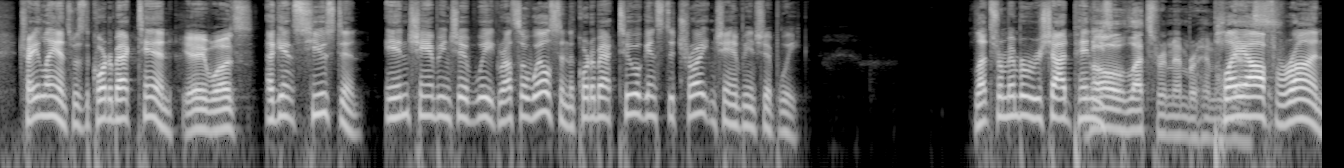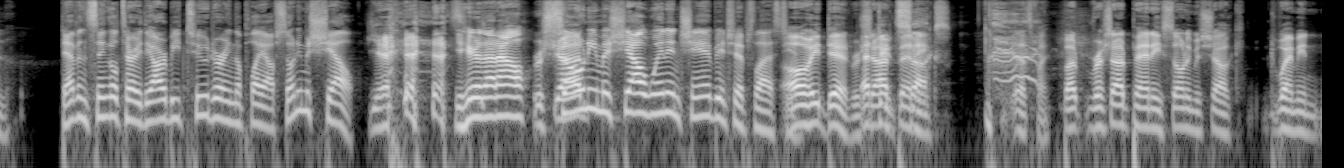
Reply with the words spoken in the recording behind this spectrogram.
Trey Lance was the quarterback 10 Yeah, it was. against Houston in championship week. Russell Wilson, the quarterback two against Detroit in championship week. Let's remember Rashad Penny's oh, let's remember him. playoff yes. run. Devin Singletary, the RB two during the playoffs. Sony Michel. Yes. You hear that, Al? Rashad- Sony Michel winning championships last year. Oh, he did. Rashad That dude Penny. sucks. That's fine. But Rashad Penny, Sony Michel, I mean,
